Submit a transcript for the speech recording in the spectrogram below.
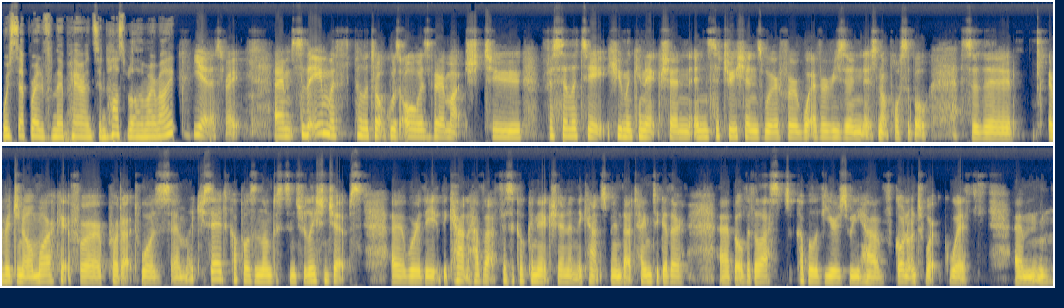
were separated from their parents in hospital. Am I right? Yeah, that's right. Um, so the aim with Pillow Talk was always very much to facilitate human connection in situations where for whatever reason it's not possible. So the original market for product was, um, like you said, couples in long distance relationships uh, where they, they can't have that physical connection and they can't spend that time together. Uh, but over the last couple of years, we have gone on to work with um,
